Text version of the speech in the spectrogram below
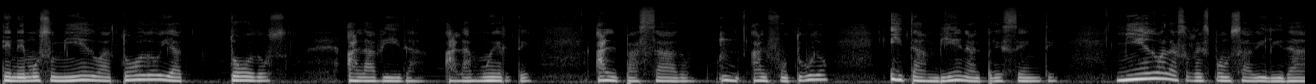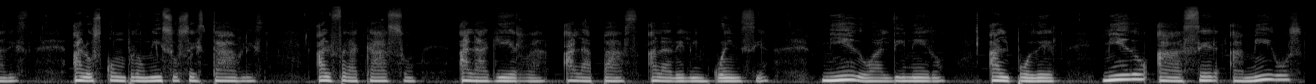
Tenemos miedo a todo y a todos, a la vida, a la muerte, al pasado, al futuro y también al presente. Miedo a las responsabilidades, a los compromisos estables, al fracaso, a la guerra, a la paz, a la delincuencia, miedo al dinero, al poder, miedo a hacer amigos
